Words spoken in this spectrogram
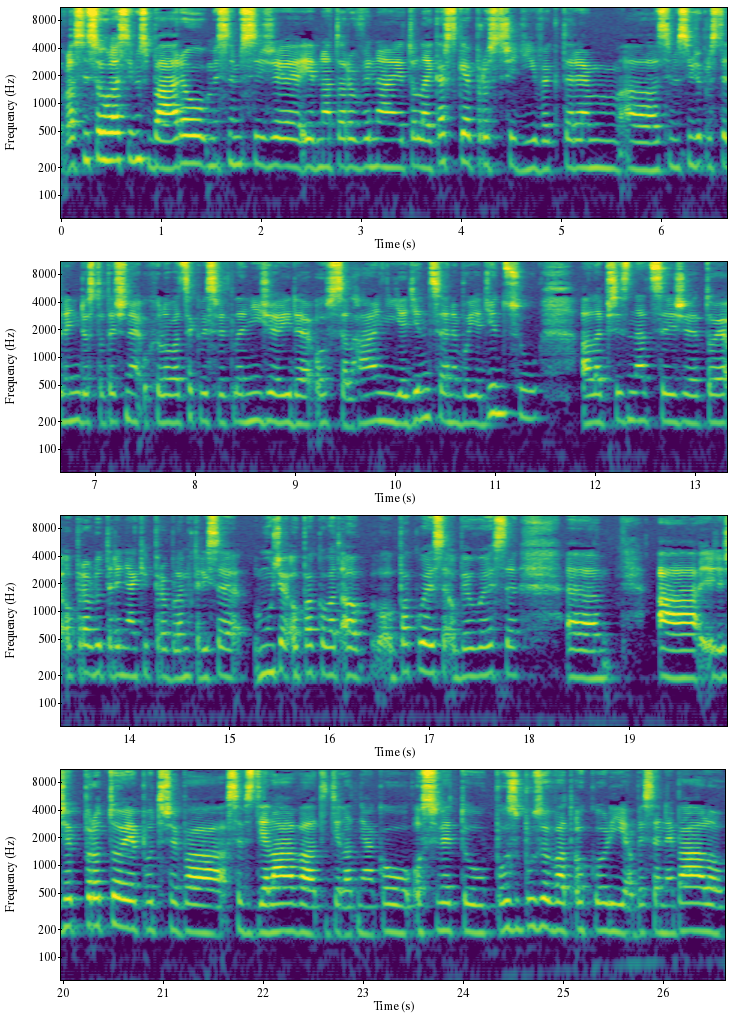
vlastně souhlasím s Bárou, myslím si, že jedna ta rovina je to lékařské prostředí, ve kterém eh, si myslím, že prostě není dostatečné uchylovat se k vysvětlení, že jde o selhání jedince nebo jedinců, ale přiznat si, že to je opravdu tedy nějaký problém, který se může opakovat a opakuje se, objevuje se a že proto je potřeba se vzdělávat, dělat nějakou osvětu, pozbuzovat okolí, aby se nebálo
